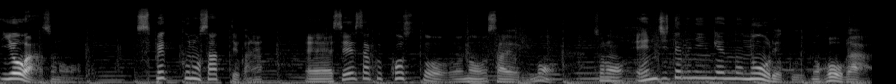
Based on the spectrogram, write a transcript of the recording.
要はそのスペックの差っていうかね、えー制作コストの差よりもその演じてる人間の能力の方が、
